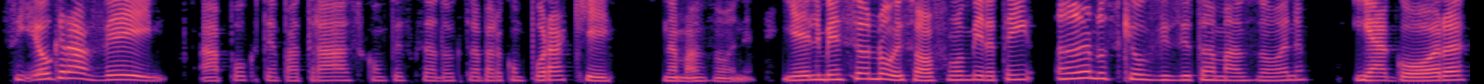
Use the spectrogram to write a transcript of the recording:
sim. Eu gravei há pouco tempo atrás com um pesquisador que trabalha com poraquê na Amazônia. E ele mencionou isso, ó, falou, mira, tem anos que eu visito a Amazônia e agora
